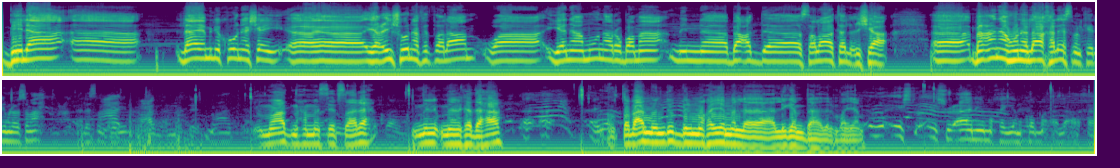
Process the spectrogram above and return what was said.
بلا لا يملكون شيء يعيشون في الظلام وينامون ربما من بعد صلاة العشاء. معنا هنا الأخ الاسم الكريم لو سمحت؟ الاسم الكريم؟ معاذ محمد سيف صالح. من الكدحة؟ طبعا مندوب بالمخيم اللي جنب هذا المخيم. إيش إيش يعاني مخيمكم الأخر؟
